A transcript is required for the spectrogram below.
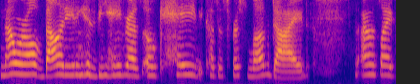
now we're all validating his behavior as okay because his first love died. And I was like,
